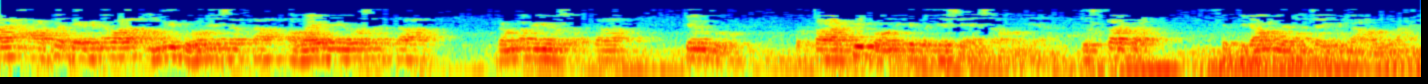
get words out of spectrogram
आँख में देखने वाला अमृत हो नहीं सकता, अभय नहीं हो सकता, ब्रह्म नहीं हो सकता। किंतु तो तार्किक होने की वजह से ऐसा हो गया। दुष्कर से विराम लेना चाहिए कहा हुआ है।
